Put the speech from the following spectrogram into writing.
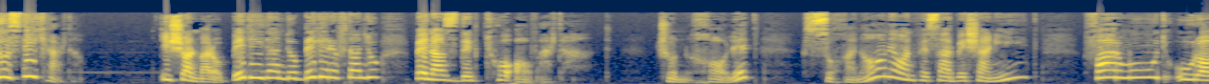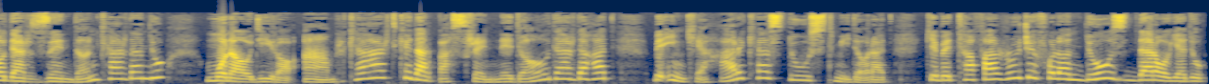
دزدی کردم. ایشان مرا بدیدند و بگرفتند و به نزد تو آوردند. چون خالد سخنان آن پسر بشنید فرمود او را در زندان کردند و منادی را امر کرد که در بصره ندا در دهد به اینکه هر کس دوست می‌دارد که به تفرج فلان دزد درآید و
